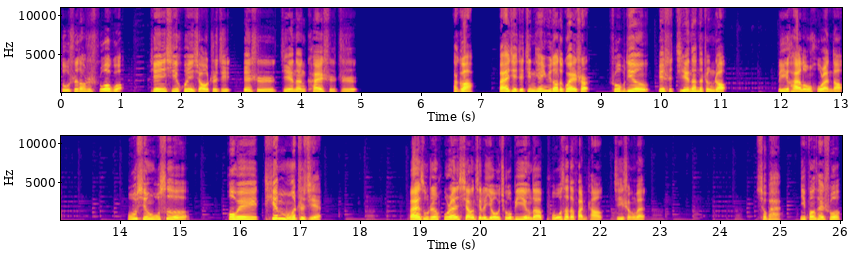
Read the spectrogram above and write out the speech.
祖师倒是说过，天夕混淆之际，便是劫难开始之日。大哥，白姐姐今天遇到的怪事儿，说不定便是劫难的征兆。李海龙忽然道：“无形无色，或为天魔之劫。”白素贞忽然想起了有求必应的菩萨的反常，急声问：“小白，你方才说，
